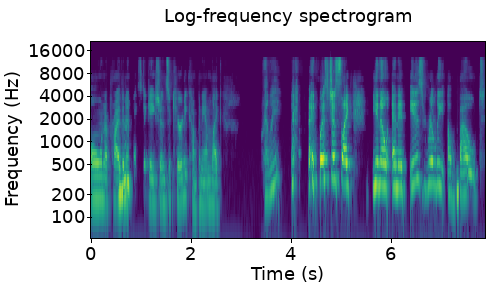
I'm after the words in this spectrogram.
own a private mm-hmm. investigation security company. I'm like really? It was just like you know and it is really about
